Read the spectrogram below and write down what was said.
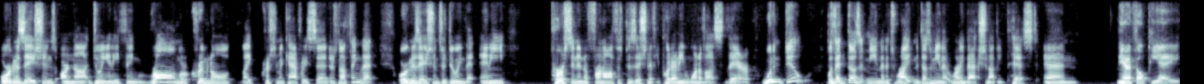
Organizations are not doing anything wrong or criminal, like Christian McCaffrey said. There's nothing that organizations are doing that any person in a front office position, if you put any one of us there, wouldn't do. But that doesn't mean that it's right, and it doesn't mean that running backs should not be pissed. And the NFLPA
